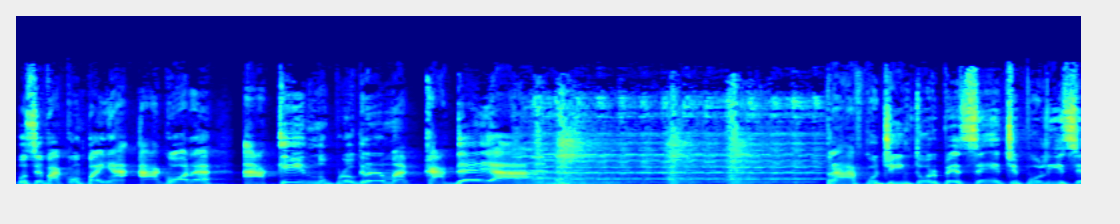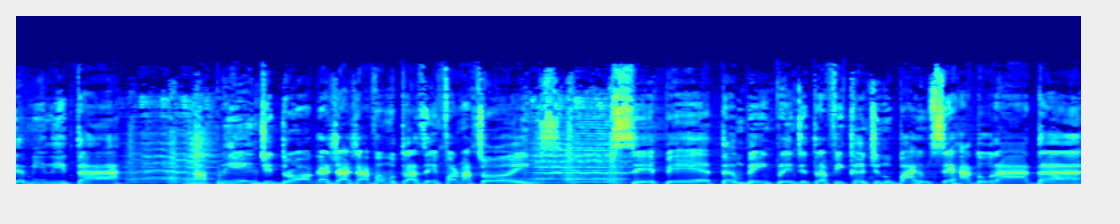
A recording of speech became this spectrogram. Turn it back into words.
Você vai acompanhar agora aqui no programa Cadeia. Tráfico de entorpecente, polícia militar apreende droga. Já já vamos trazer informações. CPE também prende traficante no bairro Serra Dourada.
